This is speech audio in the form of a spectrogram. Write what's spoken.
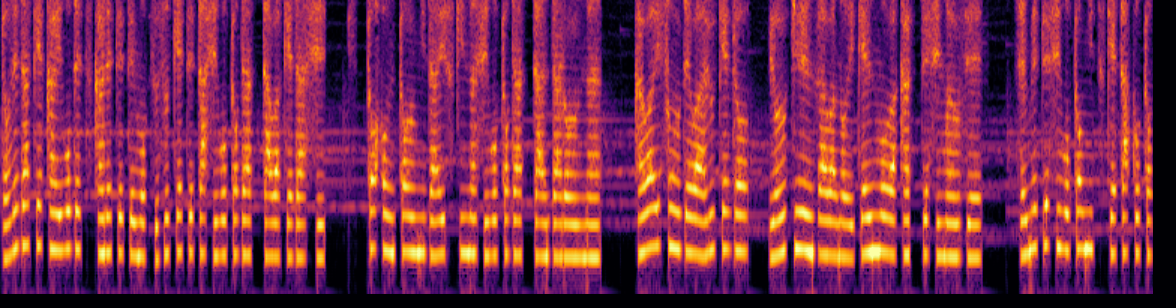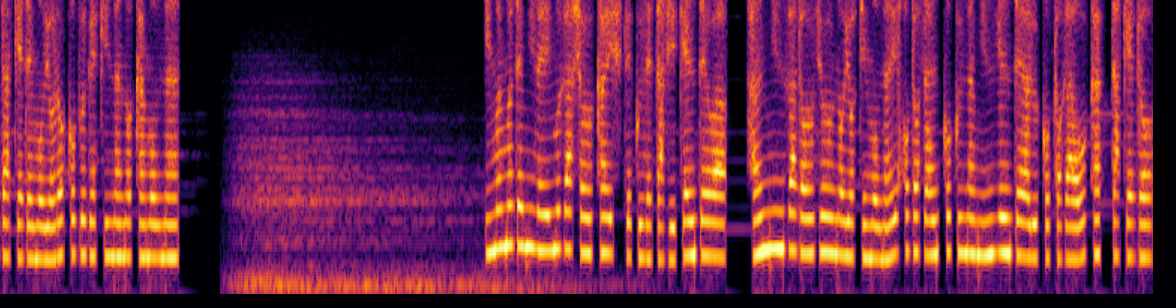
どれだけ介護で疲れてても続けてた仕事だったわけだし、きっと本当に大好きな仕事だったんだろうな。かわいそうではあるけど、幼稚園側の意見もわかってしまうぜ。せめて仕事に就けたことだけでも喜ぶべきなのかもな。今までにレイムが紹介してくれた事件では、犯人が同情の余地もないほど残酷な人間であることが多かったけど、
